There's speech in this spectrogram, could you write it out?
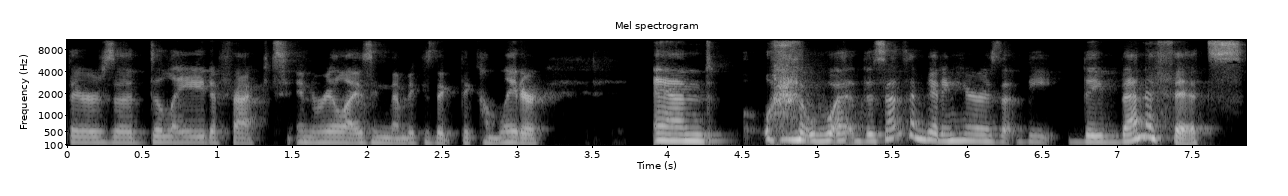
there's a delayed effect in realizing them because they, they come later. And what the sense I'm getting here is that the the benefits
